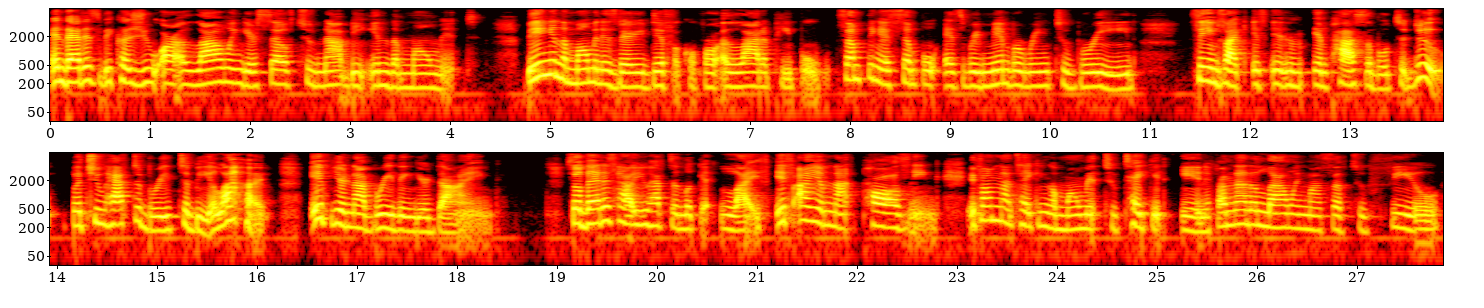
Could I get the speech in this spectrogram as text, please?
And that is because you are allowing yourself to not be in the moment. Being in the moment is very difficult for a lot of people. Something as simple as remembering to breathe seems like it's in, impossible to do, but you have to breathe to be alive. If you're not breathing, you're dying. So that is how you have to look at life. If I am not pausing, if I'm not taking a moment to take it in, if I'm not allowing myself to feel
